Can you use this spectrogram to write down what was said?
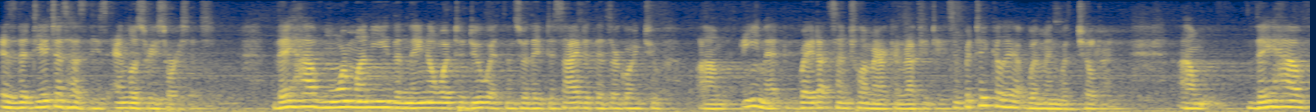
is that DHS has these endless resources. They have more money than they know what to do with, and so they've decided that they're going to um, aim it right at Central American refugees, and particularly at women with children. Um, they have,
